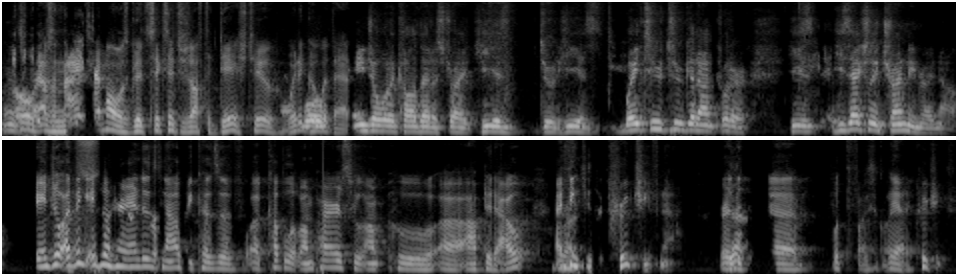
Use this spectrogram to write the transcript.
That's Oh, that was a nice. That ball was good, six inches off the dish too. Way to go with that. Angel would have called that a strike. He is, dude. He is way too too good on Twitter. He's he's actually trending right now. Angel, I think Angel Hernandez now because of a couple of umpires who um, who uh, opted out. I Right. think he's a crew chief now, or Yeah. the, uh, what the fuck is it called? Yeah, crew chief.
